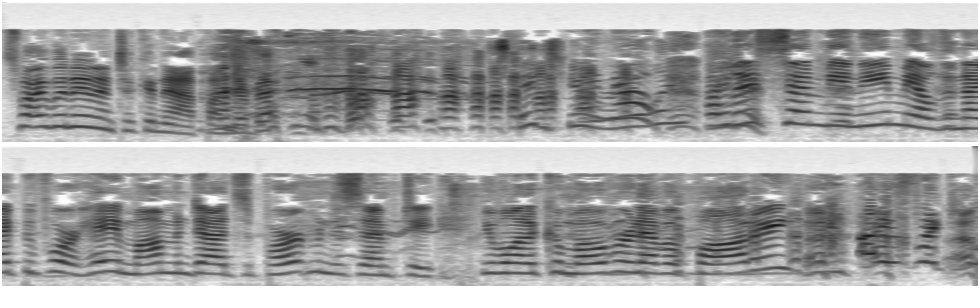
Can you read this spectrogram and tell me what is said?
So I went in and took a nap on their bed. Did you really? Liz sent me an email the night before. Hey, mom and dad's apartment is empty. You want to come over and have a party? I was like,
